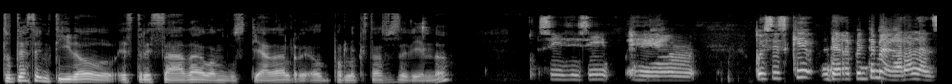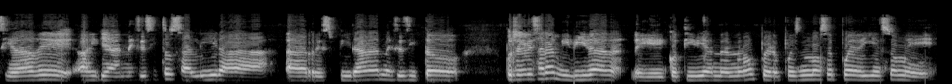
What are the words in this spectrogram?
¿tú te has sentido estresada o angustiada por lo que está sucediendo? Sí, sí, sí. Eh, pues es que de repente me agarra la ansiedad de, ay, ya, necesito salir a, respirar, necesito pues regresar a mi vida eh, cotidiana, ¿no? Pero pues no se puede y eso me,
